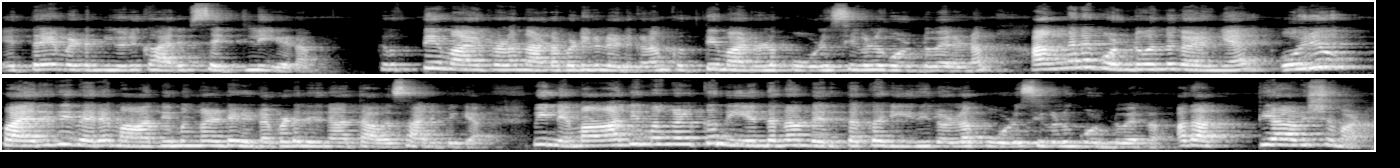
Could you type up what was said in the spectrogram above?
എത്രയും പെട്ടെന്ന് ഈ ഒരു കാര്യം സെറ്റിൽ ചെയ്യണം. കൃത്യമായിട്ടുള്ള നടപടികൾ എടുക്കണം കൃത്യമായിട്ടുള്ള പോളിസികൾ കൊണ്ടുവരണം. അങ്ങനെ കൊണ്ടുവന്നു കഴിഞ്ഞാൽ ഒരു പരിധി വരെ മാധ്യമങ്ങളുടെ ഇടപെടൽ ഇതിനകത്ത് അവസാനിപ്പിക്കാം. പിന്നെ മാധ്യമങ്ങൾക്ക് നിയന്ത്രണം വരുത്തക്ക രീതിയിലുള്ള പോളിസികളും കൊണ്ടുവരണം. അത് അത്യാവശ്യമാണ്.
